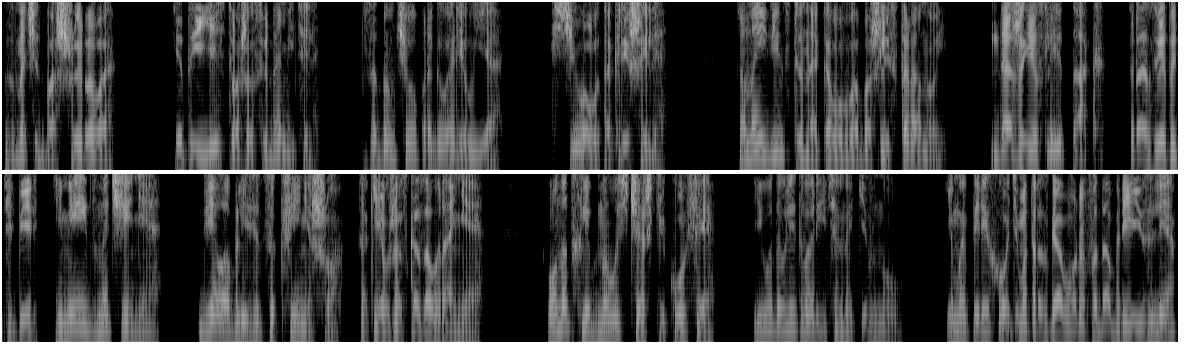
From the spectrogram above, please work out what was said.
Значит, Баширова — это и есть ваш осведомитель? Задумчиво проговорил я. С чего вы так решили? Она единственная, кого вы обошли стороной. Даже если и так, Разве это теперь имеет значение? Дело близится к финишу, как я уже сказал ранее. Он отхлебнул из чашки кофе и удовлетворительно кивнул. И мы переходим от разговоров о добре и зле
